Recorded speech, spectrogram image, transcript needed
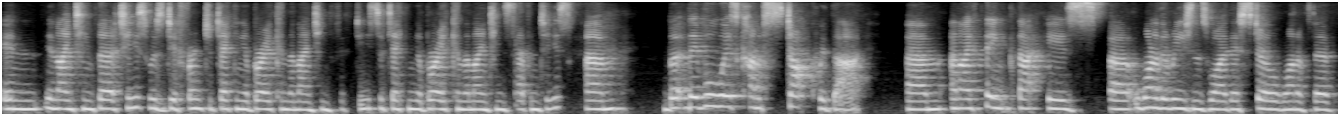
in the 1930s was different to taking a break in the 1950s, to taking a break in the 1970s. Um, but they've always kind of stuck with that. Um, and I think that is uh, one of the reasons why they're still one of the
